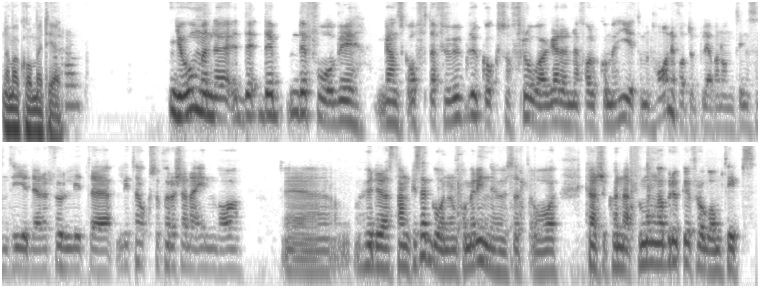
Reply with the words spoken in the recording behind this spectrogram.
när man kommer till er. Jo, men det, det, det, det får vi ganska ofta, för vi brukar också fråga det när folk kommer hit. Men har ni fått uppleva någonting sedan tidigare? För lite, lite också för att känna in vad, eh, hur deras tankesätt går när de kommer in i huset. Och kanske kunna, för många brukar ju fråga om tips.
